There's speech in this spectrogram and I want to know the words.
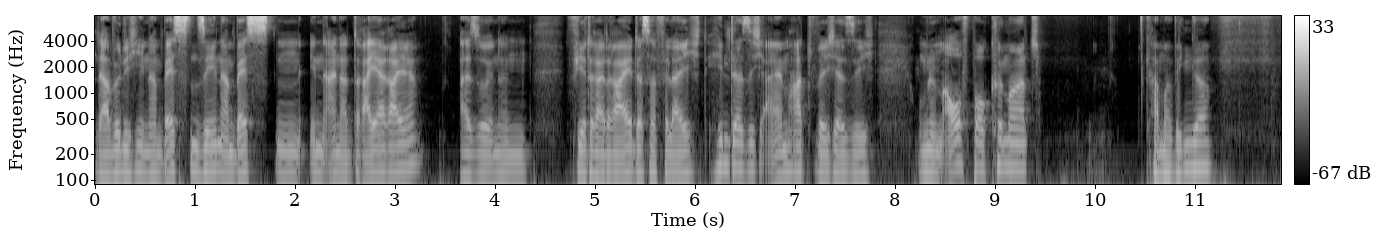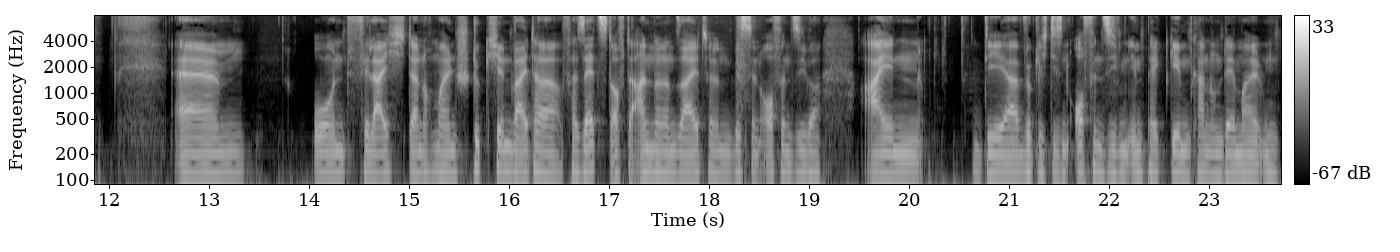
Da würde ich ihn am besten sehen, am besten in einer Dreierreihe, also in einem 4-3-3, dass er vielleicht hinter sich einem hat, welcher sich um den Aufbau kümmert. Kammerwinger. Ähm, und vielleicht dann nochmal ein Stückchen weiter versetzt auf der anderen Seite, ein bisschen offensiver, ein, der wirklich diesen offensiven Impact geben kann und der mal einen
